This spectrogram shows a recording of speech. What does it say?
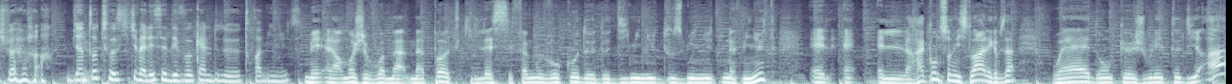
tu verras. Bientôt toi aussi tu vas laisser des vocales de 3 minutes. Mais alors, moi, je vois ma, ma pote qui laisse ses fameux vocaux de, de 10 minutes, 12 minutes, 9 minutes. Elle, elle, elle raconte son histoire, elle est comme ça. Ouais, donc euh, je voulais te dire, ah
